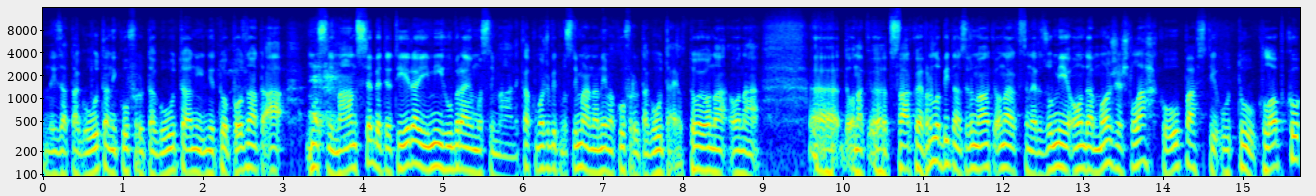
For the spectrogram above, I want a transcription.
ni za taguta, ni kufru taguta, ni, ni to poznato, a musliman sebe tretira i mi ih ubrajamo muslimane. Kako može biti musliman, a nema kufru taguta? Jel? To je ona, ona, uh, ona e, stvar koja je vrlo bitna, ona, ona ako se ne razumije, onda možeš lahko upasti u tu klopku,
